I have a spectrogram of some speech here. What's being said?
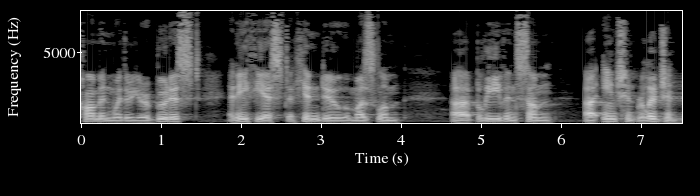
common whether you're a Buddhist, an atheist, a Hindu, a Muslim, uh, believe in some uh, ancient religion.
